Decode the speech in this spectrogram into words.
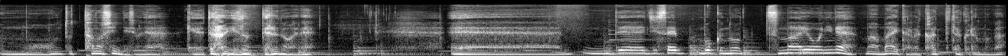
もう本当楽しいんですよね軽トラに乗ってるのはね。えーで実際僕の妻用にね、まあ、前から買ってた車が、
